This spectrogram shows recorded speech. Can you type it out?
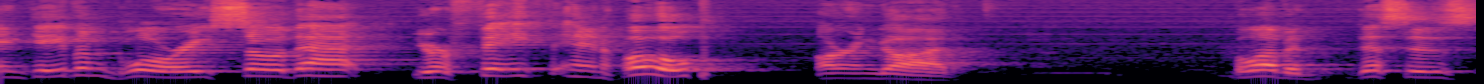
and gave him glory, so that your faith and hope are in God. Beloved, this is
